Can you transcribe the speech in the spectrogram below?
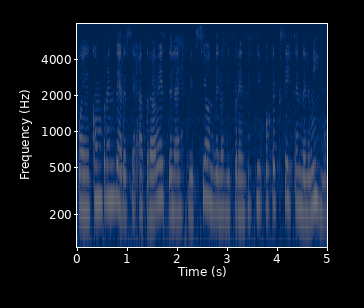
pueden comprenderse a través de la descripción de los diferentes tipos que existen del mismo,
